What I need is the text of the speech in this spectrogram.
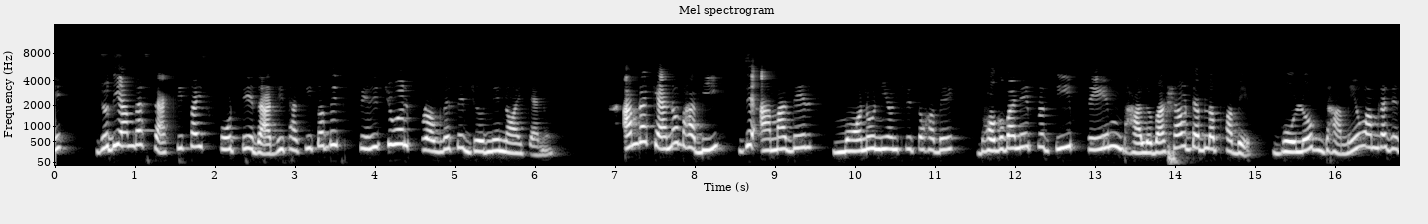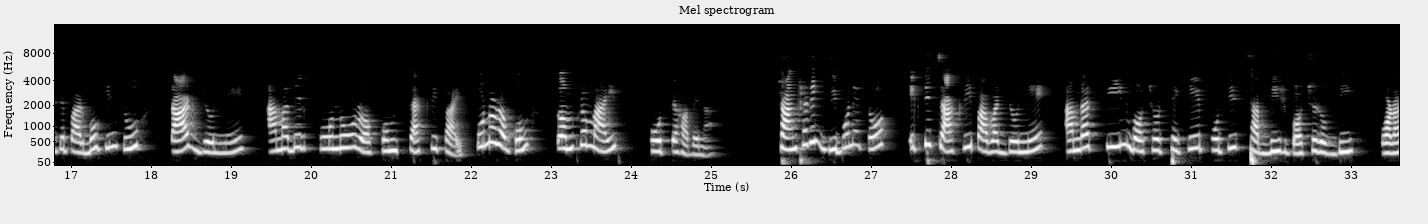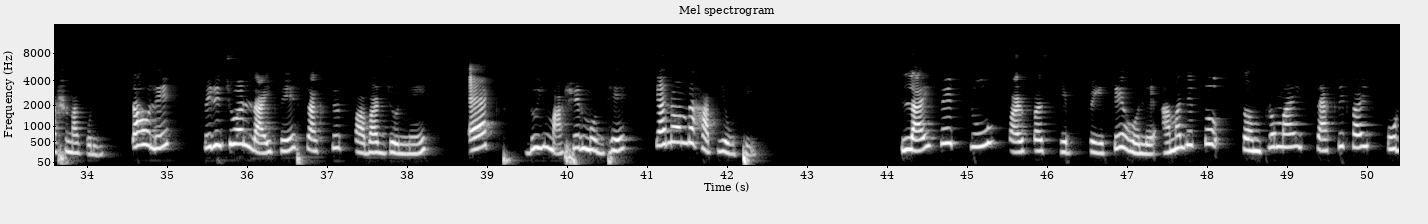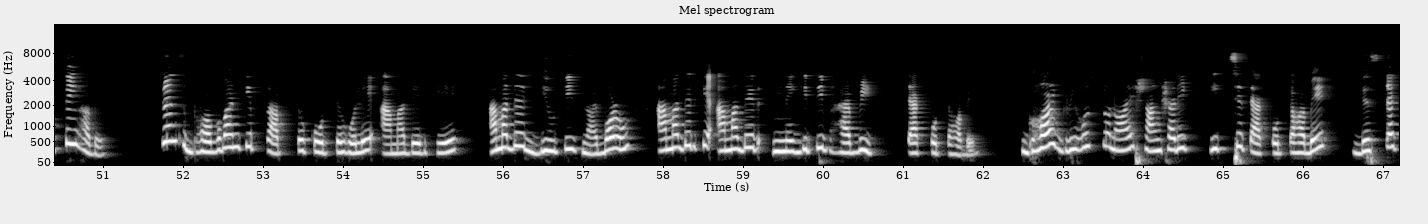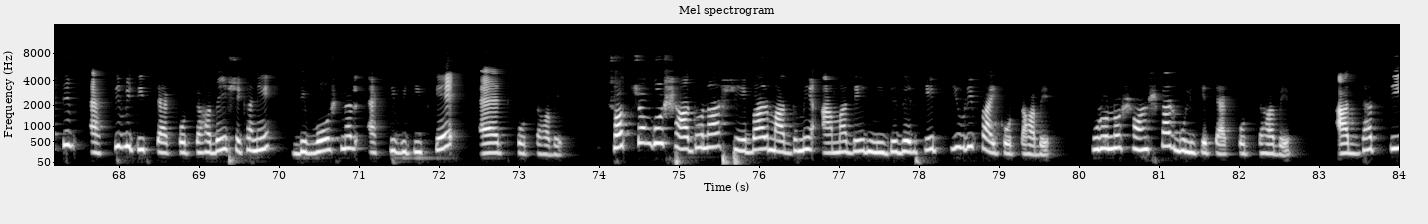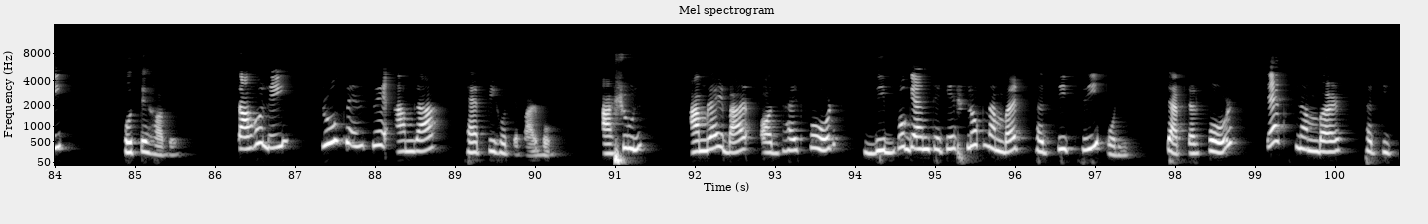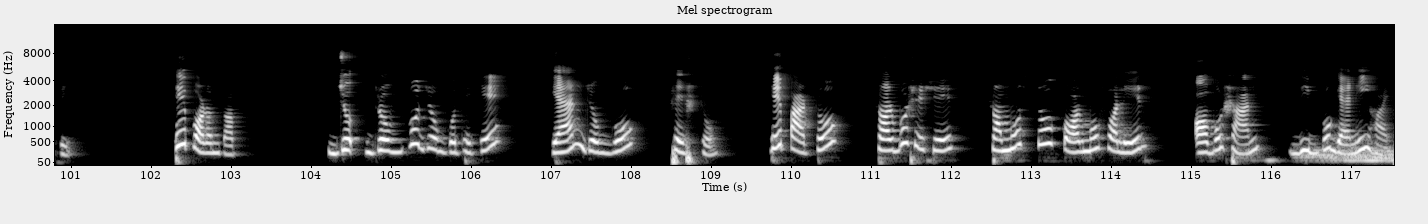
যদি আমরা স্যাক্রিফাইস করতে রাজি থাকি, তবে স্পিরিচুয়াল প্রগ্রেসের জন্যে নয় কেন? আমরা কেন ভাবি যে আমাদের মনোনিয়ন্ত্রিত হবে ভগবানের প্রতি প্রেম, ভালোবাসাও ডেভেলপ হবে। গোলক ধামেও আমরা যেতে পারব, কিন্তু তার জন্যে আমাদের কোনো রকম স্যাক্রিফাইস কোনো রকম কম্প্রোমাইজ করতে হবে না। সাংসারিক জীবনে তো একটি চাকরি পাওয়ার জন্যে আমরা তিন বছর থেকে পঁচিশ, ছাব্বিশ বছর অবধি পড়াশোনা করি। তাহলে স্পিরিচুয়াল লাইফে সাকসেস পাবার জন্যে এক, দুই মাসের মধ্যে কেন আমরা হাঁপিয়ে উঠি? লাইফে টু পারপাসকে পেতে হলে আমাদের তো কম্প্রোমাইজ স্যাক্রিফাইস করতেই হবে। ফ্রেন্ডস ভগবানকে প্রাপ্ত করতে হলে আমাদেরকে, আমাদের ডিউটিস নয়, বরং আমাদেরকে আমাদের নেগেটিভ হ্যাবিট ত্যাগ করতে হবে। ঘর গৃহস্থ নয়, সাংসারিক ইচ্ছে ত্যাগ করতে হবে ডিস্ট্রাকটিভ অ্যাক্টিভিটিস ত্যাগ করতে হবে, সেখানে ডিভোশনাল অ্যাক্টিভিটিসকে অ্যাড করতে হবে। সৎসঙ্গ সাধনা সেবার মাধ্যমে আমাদের নিজেদেরকে পিউরিফাই করতে হবে। পুরনো সংস্কারগুলিকে ত্যাগ করতে হবে। আধ্যাত্মিক হতে হবে। তাহলেই ট্রু সেন্সে আমরা হ্যাপি হতে পারব। আসুন আমরা এবার অধ্যায় ফোর দিব্যজ্ঞান থেকে শ্লোক নাম্বার থার্টি থ্রি পড়ি। Chapter four text number thirty three হে পরন্তপ দ্রব্যযোগ্য থেকে জ্ঞানযোগ্য শ্রেষ্ঠ। হে পার্থ, সর্বশেষে সমস্ত কর্মফলের অবসান দিব্য জ্ঞানেই হয়।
